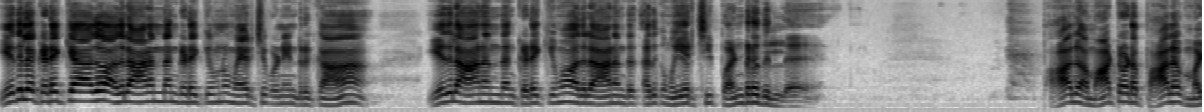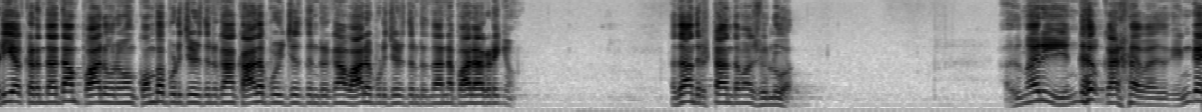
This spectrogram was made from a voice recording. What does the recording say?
எதில் கிடைக்காதோ அதில் ஆனந்தம் கிடைக்கும்னு முயற்சி பண்ணின்னு இருக்கான் எதில் ஆனந்தம் கிடைக்குமோ அதில் ஆனந்த அதுக்கு முயற்சி பண்ணுறதில்ல பால் மாட்டோட பாலை மடியை கறந்தால் தான் பால் வருவான் கொம்பை பிடிச்சி எடுத்துட்டுருக்கான் காதை பிடிச்சி எடுத்துட்டுருக்கான் வாழை பிடிச்சி எடுத்துகிட்டு இருந்தான்னா பாலாக கிடைக்கும். அதுதான் திருஷ்டாந்தமாக சொல்லுவாள் அது மாதிரி எங்கே க எங்கே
